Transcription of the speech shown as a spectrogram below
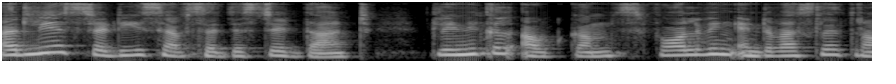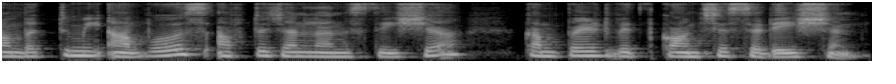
Earlier studies have suggested that clinical outcomes following endovascular thrombectomy are worse after general anesthesia compared with conscious sedation.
